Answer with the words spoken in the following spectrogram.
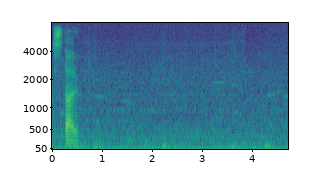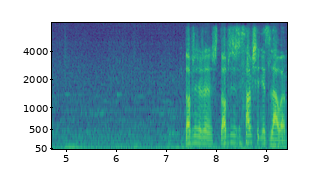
Stary. Dobrze, że, że, dobrze, że sam się nie zlałem.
